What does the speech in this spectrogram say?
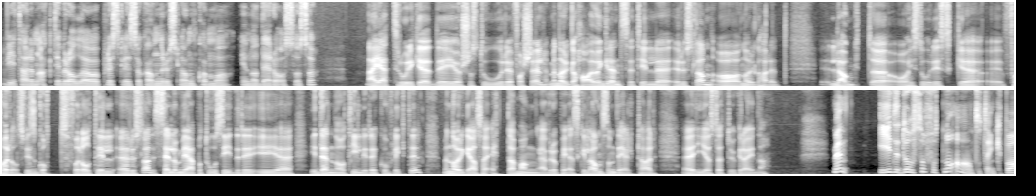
vi tar en aktiv rolle, og plutselig så kan Russland komme og invadere oss også? Nei, jeg tror ikke det gjør så stor forskjell. Men Norge har jo en grense til eh, Russland, og Norge har et langt eh, og historisk eh, forholdsvis godt forhold til Russland. Selv om vi er på to sider i, i denne og tidligere konflikter. Men Norge er altså ett av mange europeiske land som deltar i å støtte Ukraina. Men Id, du har også fått noe annet å tenke på.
